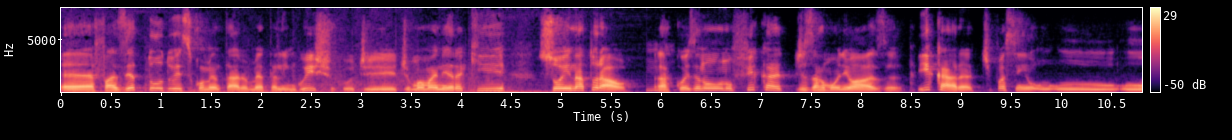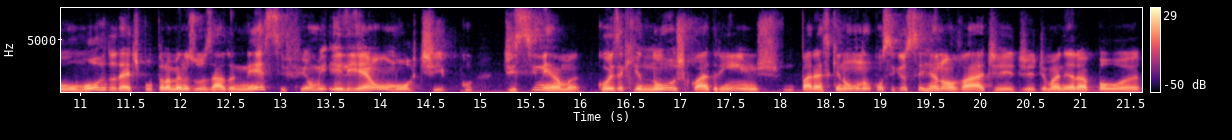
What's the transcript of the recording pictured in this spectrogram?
é, fazer todo esse comentário metalinguístico de, de uma maneira que soe natural. Hum. A coisa não, não fica desarmoniosa. E, cara, tipo assim, o, o, o humor do Deadpool, pelo menos usado nesse filme, ele é um humor típico de cinema. Coisa que nos quadrinhos parece que não, não conseguiu se renovar de, de, de maneira boa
